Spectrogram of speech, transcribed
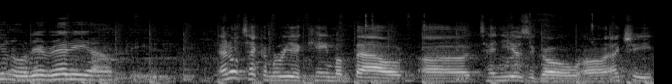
you know they're very. Uh, Enoteca Maria came about uh, 10 years ago. Uh, actually,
